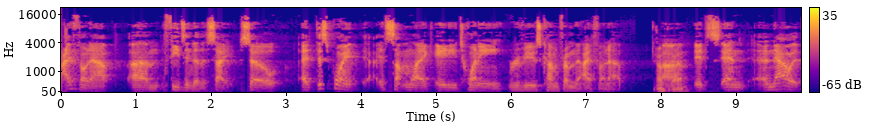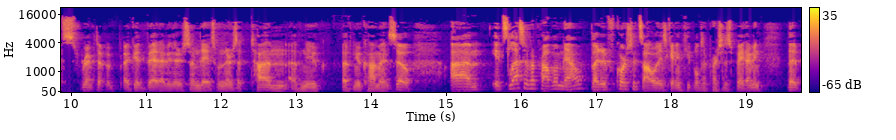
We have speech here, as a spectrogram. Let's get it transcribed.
iPhone app um, feeds into the site. So at this point, it's something like 80 20 reviews come from the iPhone app. Okay. Um, it's and and now it's ramped up a, a, good bit. I mean, there's some days when there's a ton of new of new comments. So um, it's less of a problem now, but of course, it's always getting people to participate. I mean, the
